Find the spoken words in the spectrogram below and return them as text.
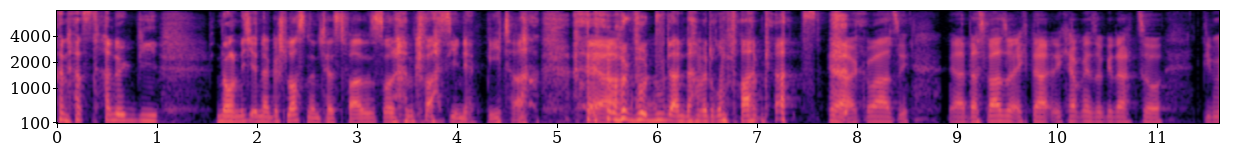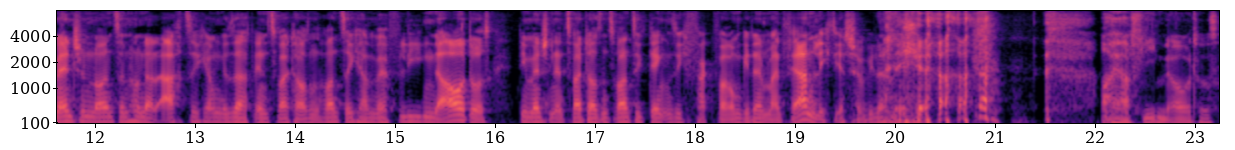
wenn das dann irgendwie noch nicht in der geschlossenen Testphase ist, sondern quasi in der Beta, Ja. wo, wo du dann damit rumfahren kannst. Ja, quasi. Ja, das war so echt da. Ich habe mir so gedacht, so, die Menschen 1980 haben gesagt, in 2020 haben wir fliegende Autos. Die Menschen in 2020 denken sich, fuck, warum geht denn mein Fernlicht jetzt schon wieder nicht? Oh ja, fliegende Autos.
